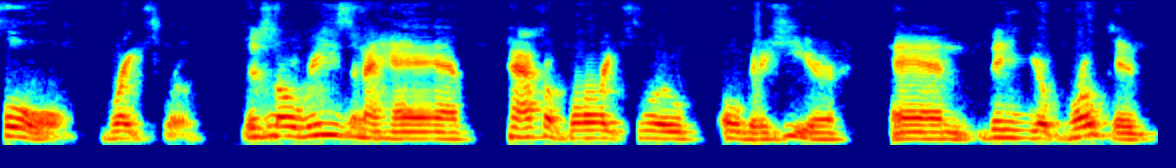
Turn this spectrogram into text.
full breakthrough. There's no reason to have half a breakthrough over here and then you're broken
